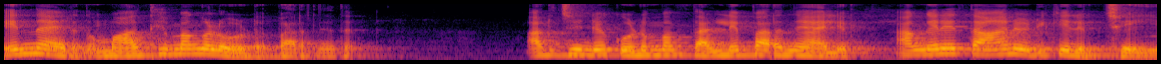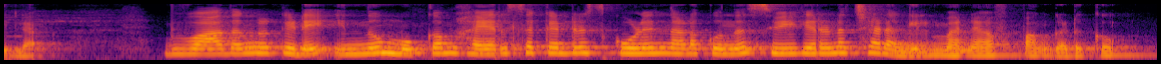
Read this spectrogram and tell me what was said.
എന്നായിരുന്നു മാധ്യമങ്ങളോട് പറഞ്ഞത്. അർജുന്റെ കുടുംബം തള്ളിപ്പറഞ്ഞാലും അങ്ങനെ താൻ ഒരിക്കലും ചെയ്യില്ല. വിവാദങ്ങൾക്കിടെ ഇന്നും മുക്കം ഹയർ സെക്കൻഡറി സ്കൂളിൽ നടക്കുന്ന സ്വീകരണ ചടങ്ങിൽ മനാഫ് പങ്കെടുക്കും.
